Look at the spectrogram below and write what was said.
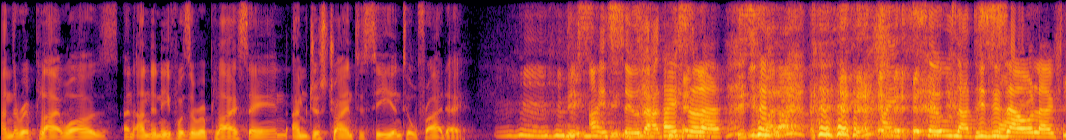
And the reply was, and underneath was a reply saying, "I'm just trying to see until Friday." This- I this- saw that. I saw that. This is my life. I saw that. This is our life too.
